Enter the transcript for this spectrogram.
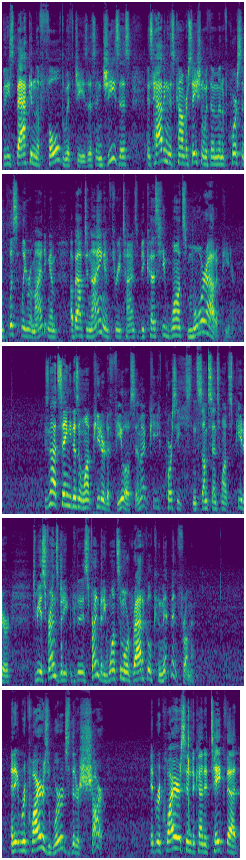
that he's back in the fold with Jesus. And Jesus is having this conversation with him and, of course, implicitly reminding him about denying him three times because he wants more out of Peter. He's not saying he doesn't want Peter to philos him. Of course, he, in some sense, wants Peter to be his, friends, but he, his friend, but he wants a more radical commitment from him. And it requires words that are sharp. It requires him to kind of take that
